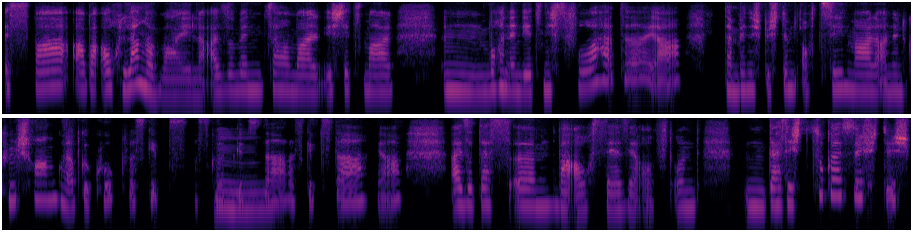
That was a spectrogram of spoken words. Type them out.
es war aber auch Langeweile. Also wenn, sagen wir mal, ich jetzt mal ein Wochenende jetzt nichts vorhatte, ja, dann bin ich bestimmt auch zehnmal an den Kühlschrank und habe geguckt, was gibt's, was mm. gibt's da, was gibt's da, ja. Also das ähm, war auch sehr, sehr oft. Und dass ich zuckersüchtig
